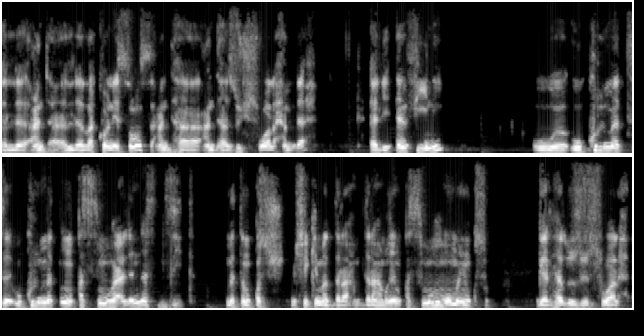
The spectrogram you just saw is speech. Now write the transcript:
عند la connaissance عندها عندها زوج صوالح ملاح. اللي infinie وكل ما وكل ما نقسموها على الناس تزيد. ما تنقصش. ماشي كيما الدراهم. الدراهم غير نقسموهم وما ينقصوا. قال هادو زوج صوالح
